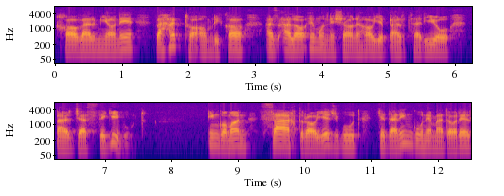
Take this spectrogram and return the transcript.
خاورمیانه و حتی آمریکا از علائم و نشانه های برتری و برجستگی بود. این گمان سخت رایج بود که در این گونه مدارس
